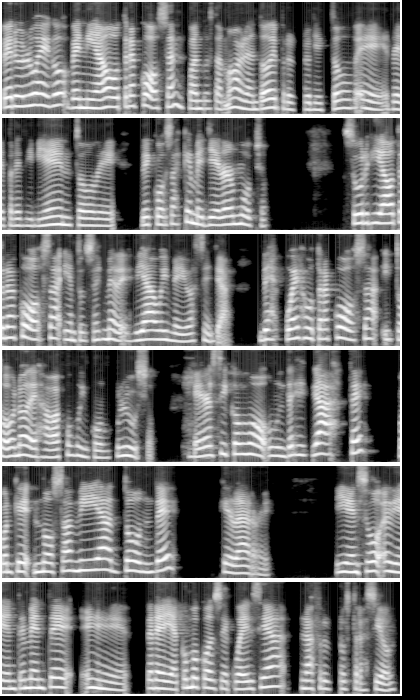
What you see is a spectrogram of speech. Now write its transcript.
Pero luego venía otra cosa, cuando estamos hablando de proyectos eh, de emprendimiento, de, de cosas que me llenan mucho. Surgía otra cosa y entonces me desviaba y me iba a sellar después otra cosa y todo lo dejaba como inconcluso. Era así como un desgaste porque no sabía dónde quedarme. Y eso evidentemente eh, traía como consecuencia la frustración.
